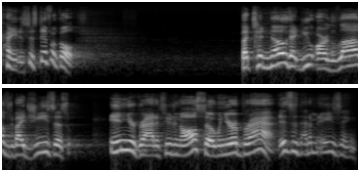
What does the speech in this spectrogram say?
right? It's just difficult. But to know that you are loved by Jesus in your gratitude and also when you're a brat, isn't that amazing?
